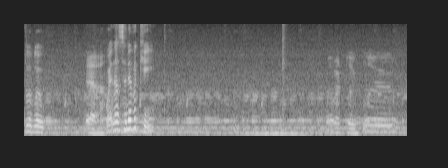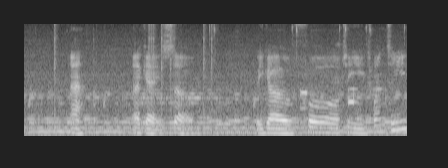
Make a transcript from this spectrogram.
Blue, blue. Yeah. Wait, that's another key. Red, blue, blue. Ah. Okay, so we go 40, 20.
